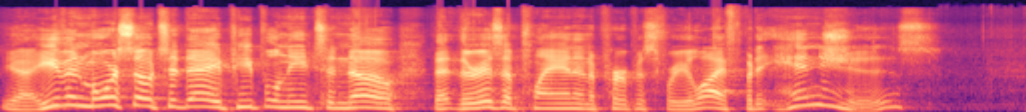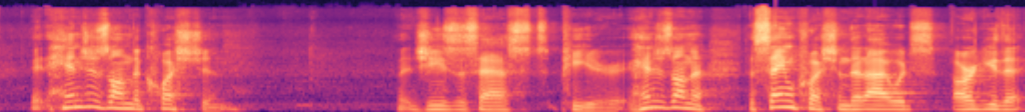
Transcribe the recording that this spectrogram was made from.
Yeah, even more so today, people need to know that there is a plan and a purpose for your life, but it hinges, it hinges on the question that Jesus asked Peter. It hinges on the, the same question that I would argue that,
